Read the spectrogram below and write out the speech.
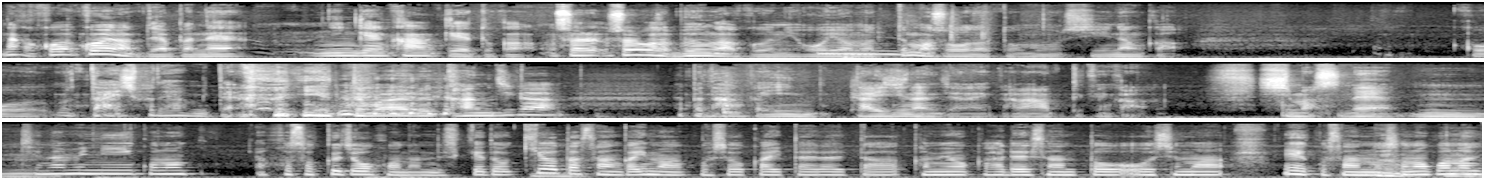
なんかこうこういうのってやっぱね人間関係とかそれそれこそ文学にを読むってもそうだと思うし、なんかこう大丈夫だよみたいなふうに言ってもらえる感じがやっぱなんかいい大事なんじゃないかなってなんかしますね。うん、ちなみにこの補足情報なんですけど清田さんが今ご紹介いただいた上岡晴恵さんと大島英子さんのその後の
